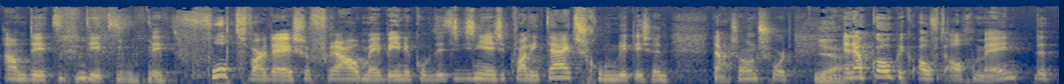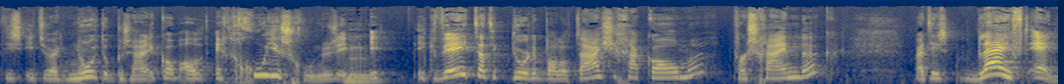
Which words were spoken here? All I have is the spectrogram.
Aan dit, dit, dit vod waar deze vrouw mee binnenkomt. Dit is niet eens een kwaliteitsschoen. Dit is een, nou, zo'n soort... Ja. En nou koop ik over het algemeen... dat is iets waar ik nooit op bezuin. Ik koop altijd echt goede schoenen. Dus ik, Hmm. ik, ik weet dat ik door de ballotage ga komen. Waarschijnlijk. Maar het is, blijft eng.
